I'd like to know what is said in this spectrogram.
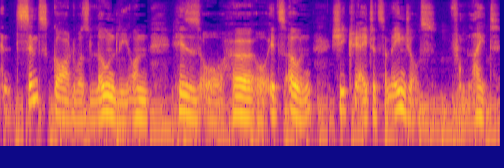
And since God was lonely on his or her or its own, she created some angels from light.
